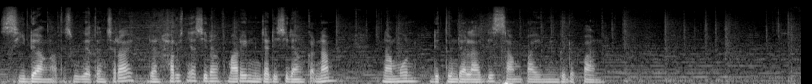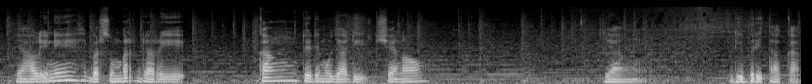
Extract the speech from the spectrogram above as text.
sidang atas gugatan cerai dan harusnya sidang kemarin menjadi sidang keenam, namun ditunda lagi sampai minggu depan. Ya hal ini bersumber dari Kang Deddy Mulyadi channel yang diberitakan.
